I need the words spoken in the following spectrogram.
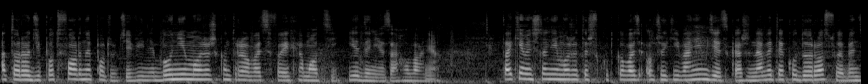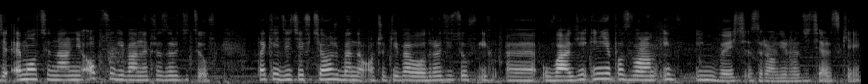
A to rodzi potworne poczucie winy, bo nie możesz kontrolować swoich emocji, jedynie zachowania. Takie myślenie może też skutkować oczekiwaniem dziecka, że nawet jako dorosłe będzie emocjonalnie obsługiwane przez rodziców. Takie dzieci wciąż będą oczekiwały od rodziców ich e, uwagi i nie pozwolą im, im wyjść z roli rodzicielskiej.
